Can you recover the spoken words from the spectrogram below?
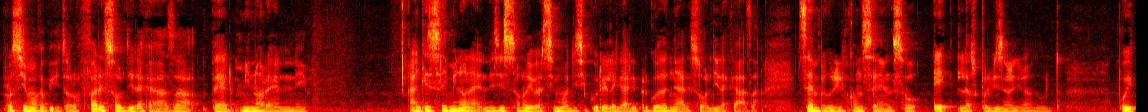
Prossimo capitolo, fare soldi da casa per minorenni. Anche se sei minorenne esistono diversi modi sicuri e legali per guadagnare soldi da casa, sempre con il consenso e la supervisione di un adulto. Puoi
